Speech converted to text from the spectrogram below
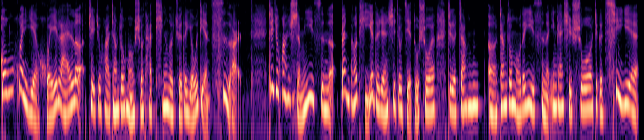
工会也回来了。这句话，张忠谋说他听了觉得有点刺耳。这句话是什么意思呢？半导体业的人士就解读说，这个张呃张忠谋的意思呢，应该是说这个企业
